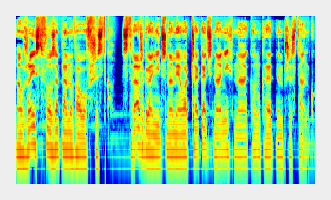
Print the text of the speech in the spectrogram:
Małżeństwo zaplanowało wszystko. Straż graniczna miała czekać na nich na konkretnym przystanku.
